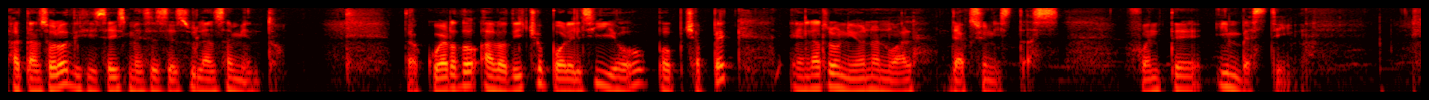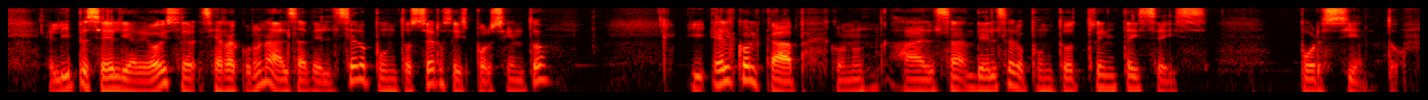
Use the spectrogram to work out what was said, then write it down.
a tan solo 16 meses de su lanzamiento. De acuerdo a lo dicho por el CEO Bob Chapek en la reunión anual de accionistas. Fuente Investing. El IPC el día de hoy cierra con una alza del 0.06% y el Colcap con una alza del 0.36%.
